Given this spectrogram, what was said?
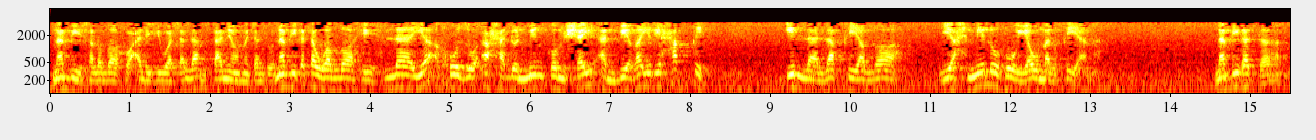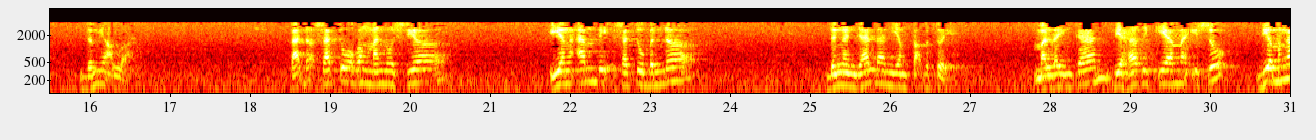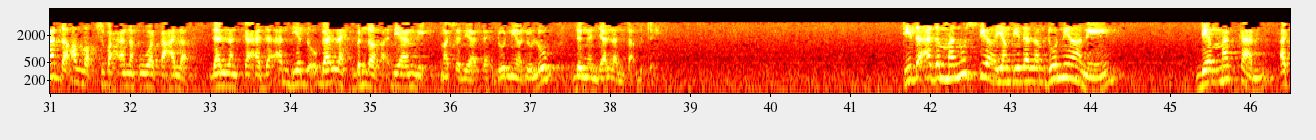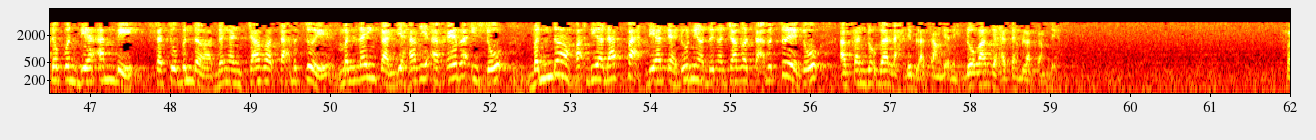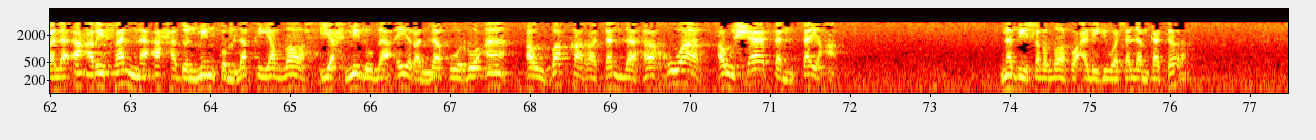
Nabi sallallahu alaihi wasallam tanya macam tu. Nabi kata wallahi la ya'khudhu ahadun minkum shay'an bighairi haqqi illa laqiyallah yahmiluhu yaumal qiyamah. Nabi kata demi Allah tak ada satu orang manusia yang ambil satu benda dengan jalan yang tak betul melainkan di hari kiamat esok dia mengada Allah subhanahu wa ta'ala. Dalam keadaan dia duk galah benda yang dia ambil masa di atas dunia dulu dengan jalan tak betul. Tidak ada manusia yang di dalam dunia ni dia makan ataupun dia ambil satu benda dengan cara tak betul melainkan di hari akhirat itu benda yang dia dapat di atas dunia dengan cara tak betul itu akan duk galah di belakang dia ni. Duk ragah atas belakang dia. Fala a'rifanna ahadun minkum laqiyallah yahmilu ba'iran lahu ru'a aw baqaratan laha khuwar aw syatan tay'a Nabi SAW kata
